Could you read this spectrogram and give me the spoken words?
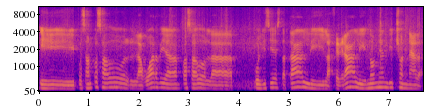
y pues han pasado la guardia, han pasado la policía estatal y la federal y no me han dicho nada.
